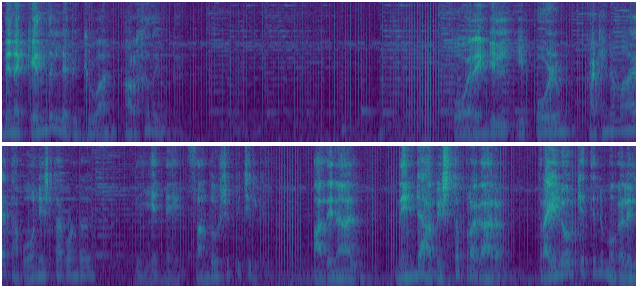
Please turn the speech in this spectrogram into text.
നിനക്കെന്തിൽ ലഭിക്കുവാൻ അർഹതയുണ്ട്? പോരെങ്കിൽ ഇപ്പോഴും കഠിനമായ തപോനിഷ്ഠ കൊണ്ട് നീ എന്നെ സന്തോഷിപ്പിച്ചിരിക്കുന്നു. അതിനാൽ നിന്റെ അഭിഷ്ടപ്രകാരം ത്രൈലോക്യത്തിന് മുകളിൽ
